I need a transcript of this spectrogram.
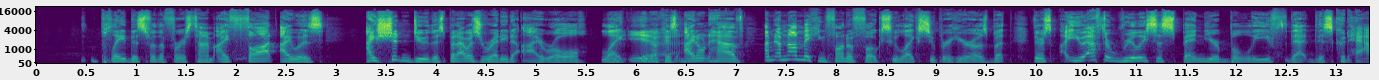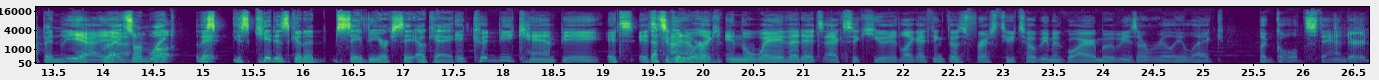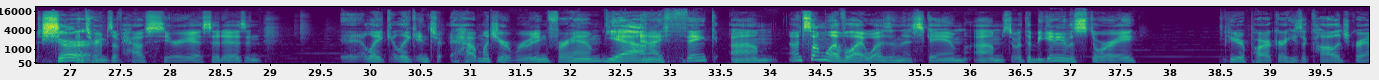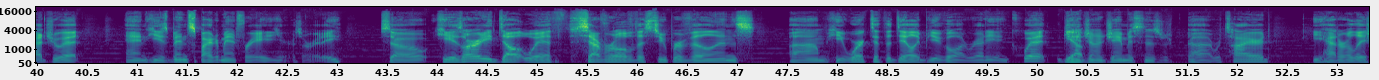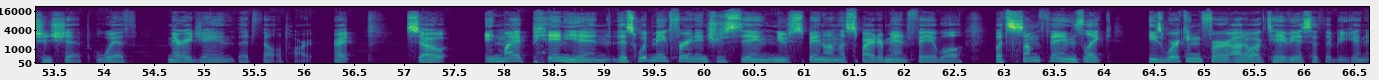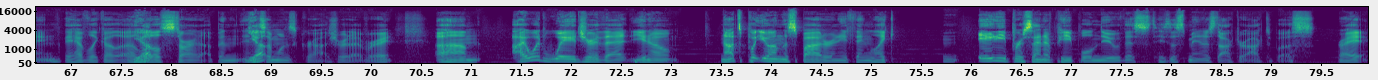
played this for the first time, I thought I was. I shouldn't do this, but I was ready to eye roll, like you know, because I don't have. I'm, I'm not making fun of folks who like superheroes, but there's you have to really suspend your belief that this could happen. Yeah, right. yeah. So I'm Well, like, this it- this kid is gonna save New York City. Okay, It could be campy. It's it's That's a kind good of word. like in the way that it's executed. Like I think those first two Tobey Maguire movies are really like the gold standard. Sure. In terms of how serious it is and like like in ter- how much you're rooting for him. Yeah. And I think um on some level I was in this game. Um so at the beginning of the story, Peter Parker, he's a college graduate and he's been Spider-Man for 8 years already. So he has already dealt with several of the supervillains. Um, he worked at the Daily Bugle already and quit. J. Yep. Jonah Jameson is uh, retired. He had a relationship with Mary Jane that fell apart, right? So, in my opinion, this would make for an interesting new spin on the Spider-Man fable, but some things like he's working for Otto Octavius at the beginning. They have like a, a Yep. little startup in, in Yep. someone's garage or whatever, right? Um, I would wager that, you know, not to put you on the spot or anything, like 80% of people knew this this man is Dr. Octopus, right?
